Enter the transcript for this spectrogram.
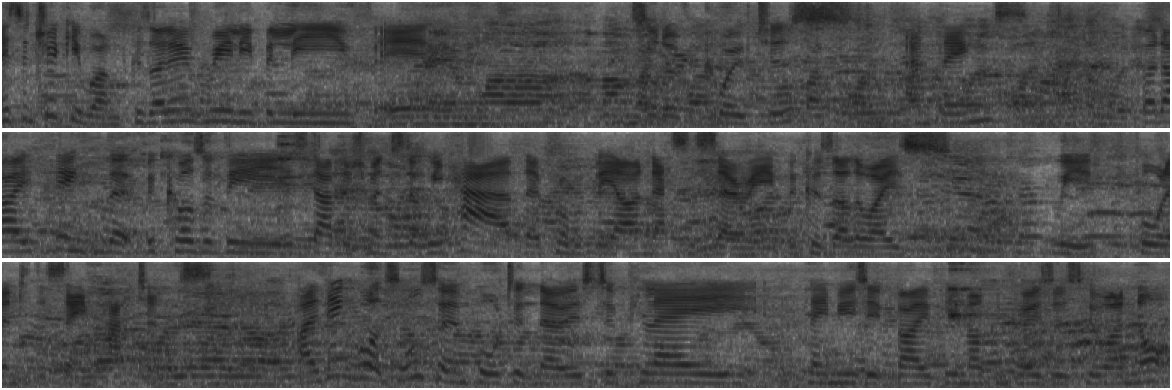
it's a tricky one because I don't really believe in sort of quotas and things. But I think that because of the establishments that we have, they probably are necessary because otherwise we fall into the same patterns. I think what's also important though is to play play music by female composers who are not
